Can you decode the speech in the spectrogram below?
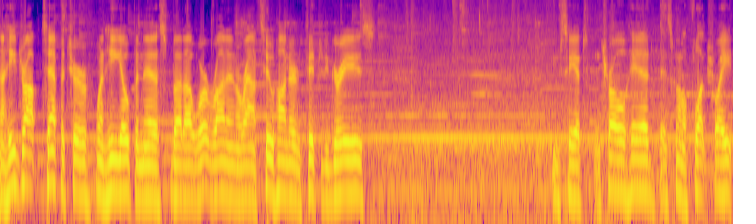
Now he dropped temperature when he opened this, but uh, we're running around 250 degrees. You see at the control head, it's going to fluctuate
